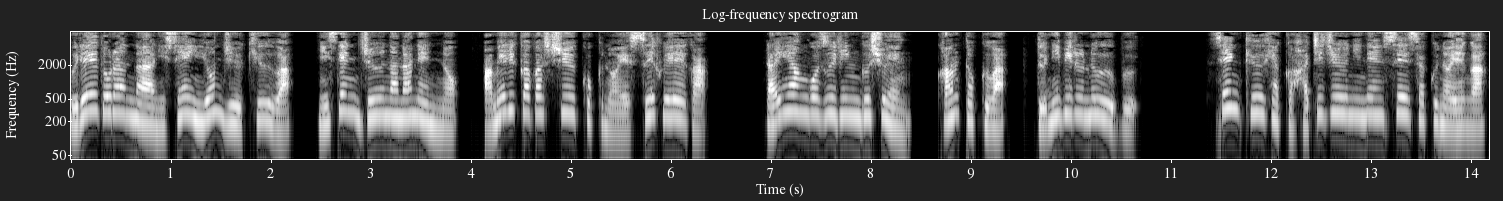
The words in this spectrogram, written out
ブレードランナー2049は2017年のアメリカ合衆国の SF 映画。ライアン・ゴズリング主演、監督はドゥニビル・ヌーブ。1982年制作の映画、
